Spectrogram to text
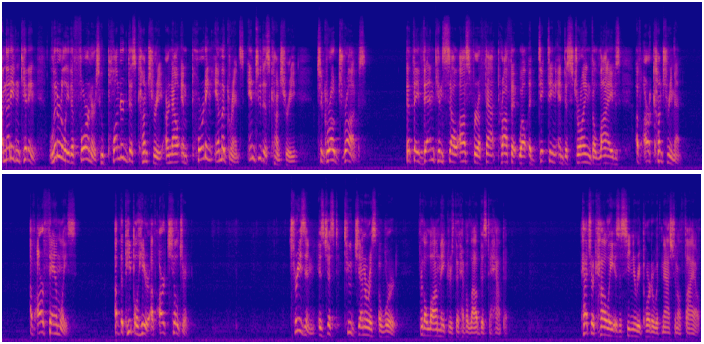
I'm not even kidding. Literally, the foreigners who plundered this country are now importing immigrants into this country to grow drugs that they then can sell us for a fat profit while addicting and destroying the lives of our countrymen, of our families, of the people here, of our children. Treason is just too generous a word for the lawmakers that have allowed this to happen. Patrick Howley is a senior reporter with National File.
